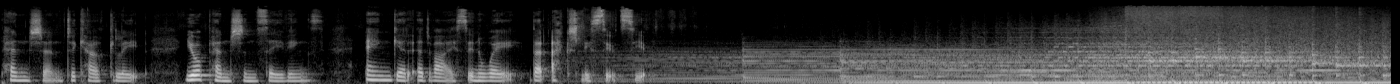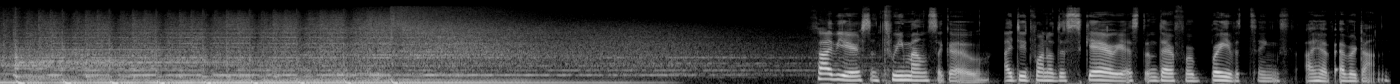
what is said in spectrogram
pension to calculate your pension savings and get advice in a way that actually suits you. Five years and three months ago, I did one of the scariest and therefore bravest things I have ever done.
